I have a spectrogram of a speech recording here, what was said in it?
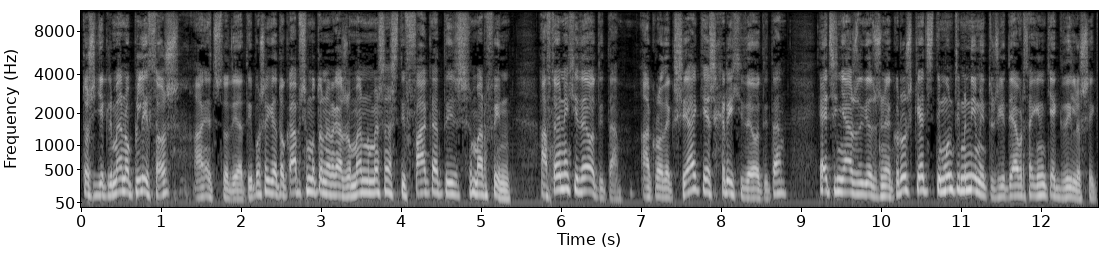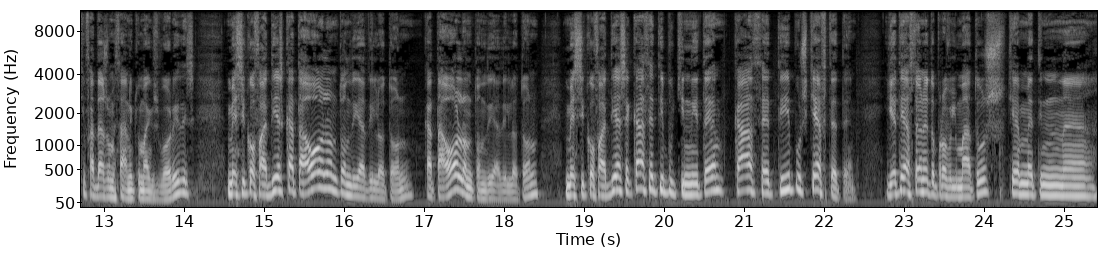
το συγκεκριμένο πλήθος, έτσι το διατύπωσε, για το κάψιμο των εργαζομένων μέσα στη φάκα της Μαρφίν. Αυτό είναι χιδεότητα. Ακροδεξιά και εσχρή χιδεότητα. Έτσι νοιάζονται για τους νεκρούς και έτσι τιμούν τη μνήμη τους, γιατί αύριο θα γίνει και εκδήλωση εκεί. Φαντάζομαι θα είναι και ο Μάκης Βορύδης. Με συκοφαντίες κατά όλων των διαδηλωτών. Κατά όλων των διαδηλωτών. Με συκοφαντία σε κάθε τι που κινείται, κάθε τι που σκέφτεται. Γιατί αυτό είναι το πρόβλημά τους και με την ε,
